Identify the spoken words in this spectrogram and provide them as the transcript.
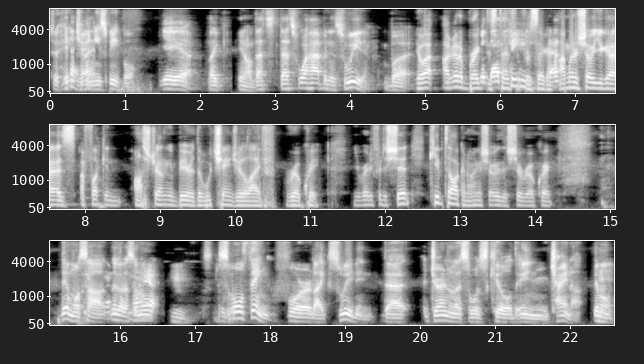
to hate Yeah, man. Chinese people. yeah, yeah, like you know that's that's what happened in Sweden, but Yo, I, I gotta break But this that tension thing- for a second. that- I'm gonna show you guys a fucking Australian beer that will change your life real quick. You ready for this shit? Keep talking. I'm gonna show you this shit real quick. でもさ、だからその、 Mm. small thing for like Sweden that a journalist was killed in China. でも、うん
